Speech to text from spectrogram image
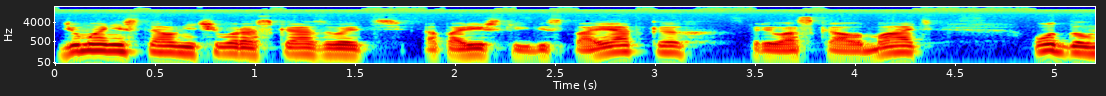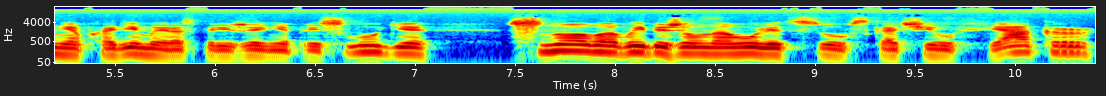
Дюма не стал ничего рассказывать о парижских беспорядках, приласкал мать, отдал необходимые распоряжения прислуге, снова выбежал на улицу, вскочил в фиакр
